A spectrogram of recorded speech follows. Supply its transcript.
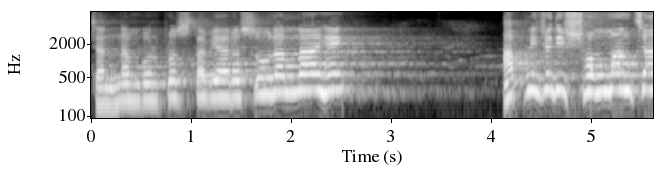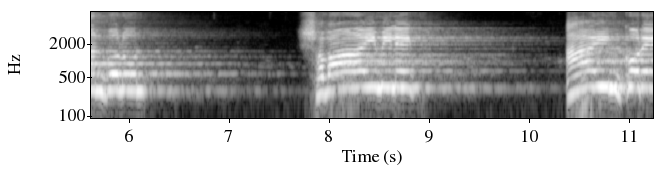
চার নম্বর প্রস্তাব, ইয়া রাসূলুল্লাহ আপনি যদি সম্মান চান বলুন, সবাই মিলে আইন করে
